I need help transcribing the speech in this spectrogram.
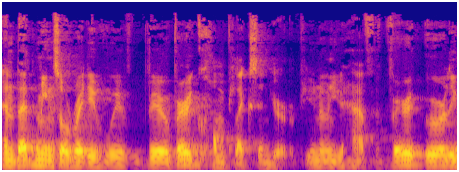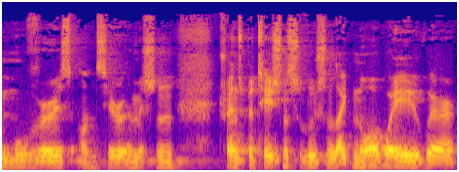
and that means already we're very, very complex in Europe. You know, you have very early movers on zero emission transportation solution like Norway, where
